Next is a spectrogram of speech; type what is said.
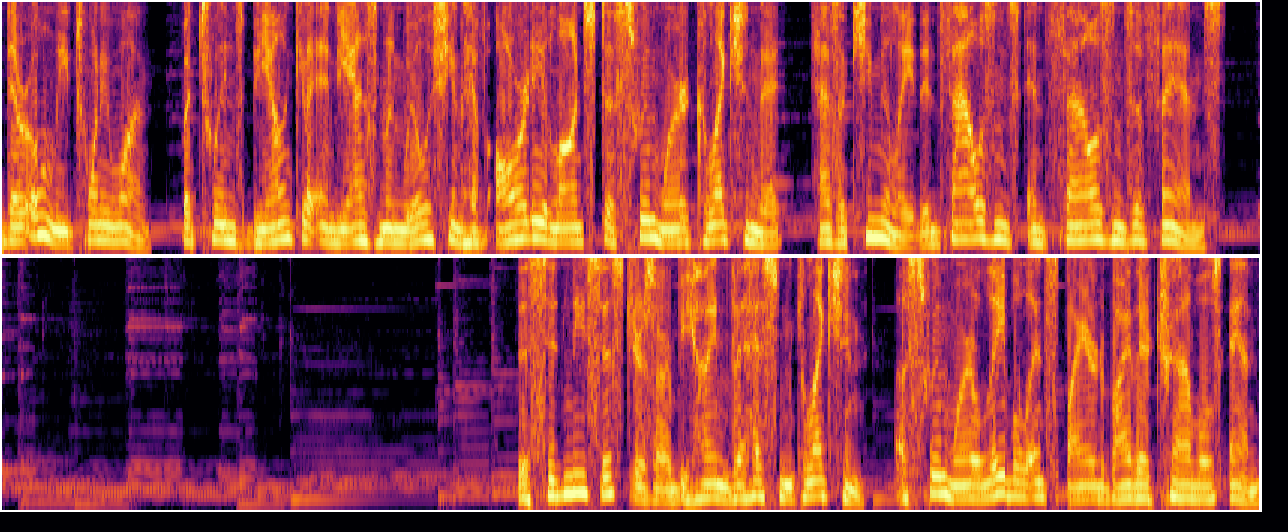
They're only 21, but twins Bianca and Yasmin Wilson have already launched a swimwear collection that has accumulated thousands and thousands of fans. The Sydney sisters are behind the Hession collection, a swimwear label inspired by their travels and,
